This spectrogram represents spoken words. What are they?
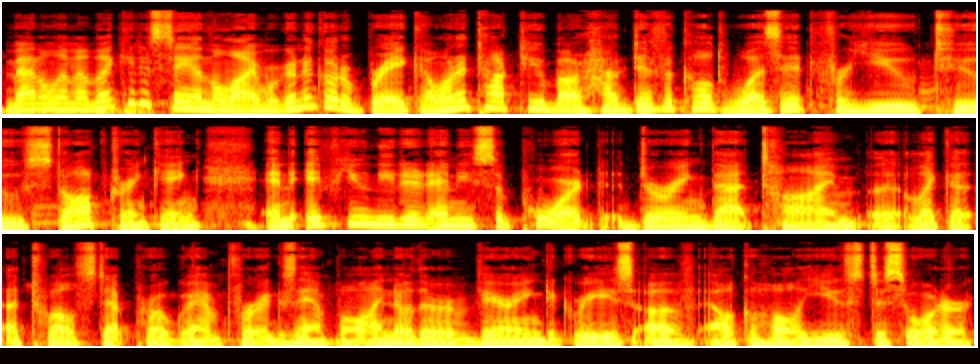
Madeleine, I'd like you to stay on the line. We're going to go to break. I want to talk to you about how difficult was it for you to stop drinking, and if you needed any support during that time, uh, like a 12 step program, for example. I know there are varying degrees of alcohol use disorder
